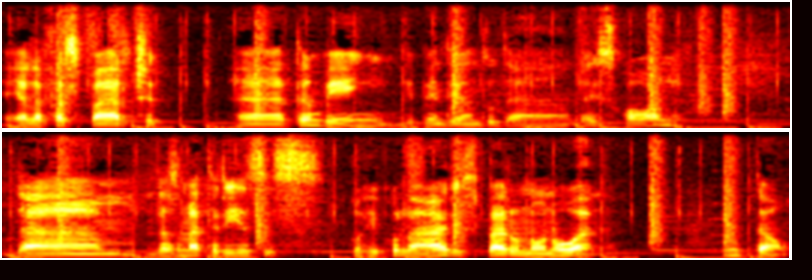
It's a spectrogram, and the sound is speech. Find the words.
Ela faz parte uh, também, dependendo da, da escola, da, das matrizes curriculares para o nono ano. Então,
